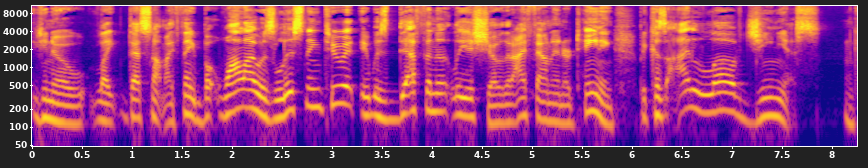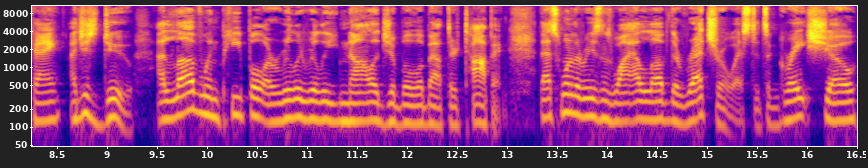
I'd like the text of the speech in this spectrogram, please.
you know, like that's not my thing. But while I was listening to it, it was definitely a show that I found entertaining because I love genius. Okay. I just do. I love when people are really, really knowledgeable about their topic. That's one of the reasons why I love The Retroist. It's a great show.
